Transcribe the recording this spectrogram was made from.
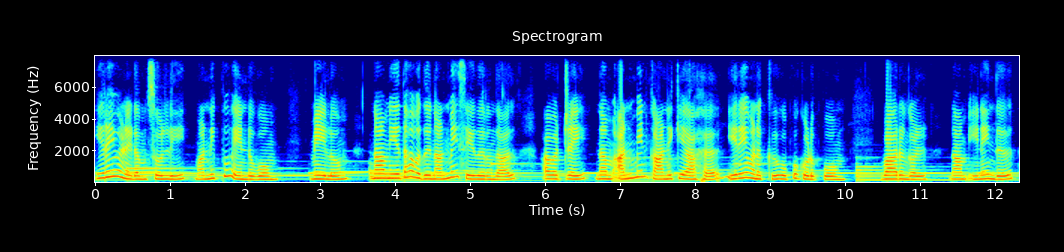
இறைவனிடம் சொல்லி மன்னிப்பு வேண்டுவோம். மேலும் நாம் ஏதாவது நன்மை செய்திருந்தால் அவற்றை நம் அன்பின் காணிக்கையாக இறைவனுக்கு ஒப்புக்கொடுப்போம். வாருங்கள் நாம் இணைந்து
